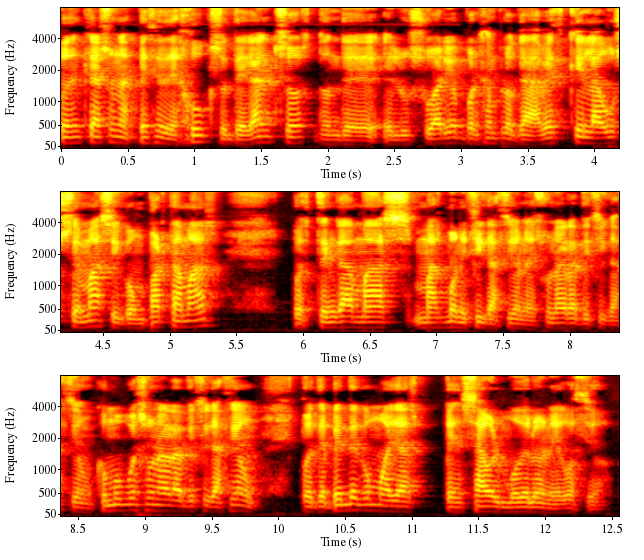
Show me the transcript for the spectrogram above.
pueden crearse una especie de hooks, de ganchos, donde el usuario, por ejemplo, cada vez que la use más y comparta más, pues tenga más, más bonificaciones, una gratificación. ¿Cómo puede ser una gratificación? Pues depende cómo hayas pensado el modelo de negocio.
